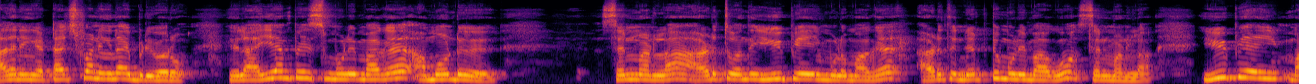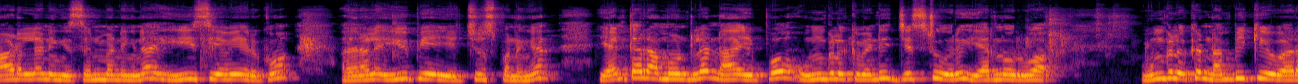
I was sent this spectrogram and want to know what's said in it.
அதை நீங்கள் டச் பண்ணிங்கன்னா இப்படி வரும். இதில் ஐஎம்பிஎஸ் மூலியமாக அமௌண்ட்டு சென்ட் பண்ணலாம். அடுத்து வந்து யூபிஐ மூலமாக அடுத்து நெஃப்ட் மூலியமாகவும் சென்ட் பண்ணலாம். யூபிஐ மாடலில் நீங்கள் சென்ட் பண்ணிங்கன்னா ஈஸியாகவே இருக்கும். அதனால் யூபிஐ சூஸ் பண்ணுங்கள் என்டர் அமௌண்ட்டில் நான் இப்போது உங்களுக்கு வேண்டி ஜஸ்ட் ஒரு இரநூறுவா உங்களுக்கு நம்பிக்கை வர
